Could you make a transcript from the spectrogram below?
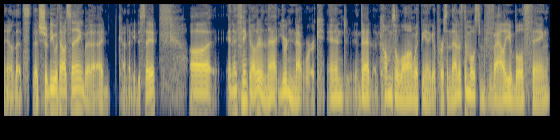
You know, that's, that should be without saying, but I, I kind of need to say it. Uh, and I think other than that, your network and that comes along with being a good person. That is the most valuable thing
